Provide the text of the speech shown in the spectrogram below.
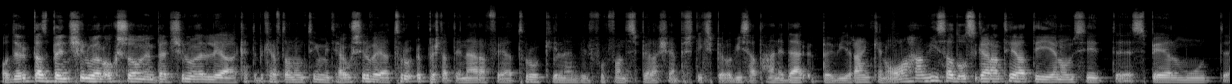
Och det ryktas Ben Chilwell också, men Ben Chilwell, jag kan inte bekräfta någonting med Thiago Silva. Jag tror ypperst att det är nära, för jag tror killen vill fortfarande spela Champions League-spel och visa att han är där uppe vid ranken. Och han visade oss garanterat det genom sitt eh, spel mot eh,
